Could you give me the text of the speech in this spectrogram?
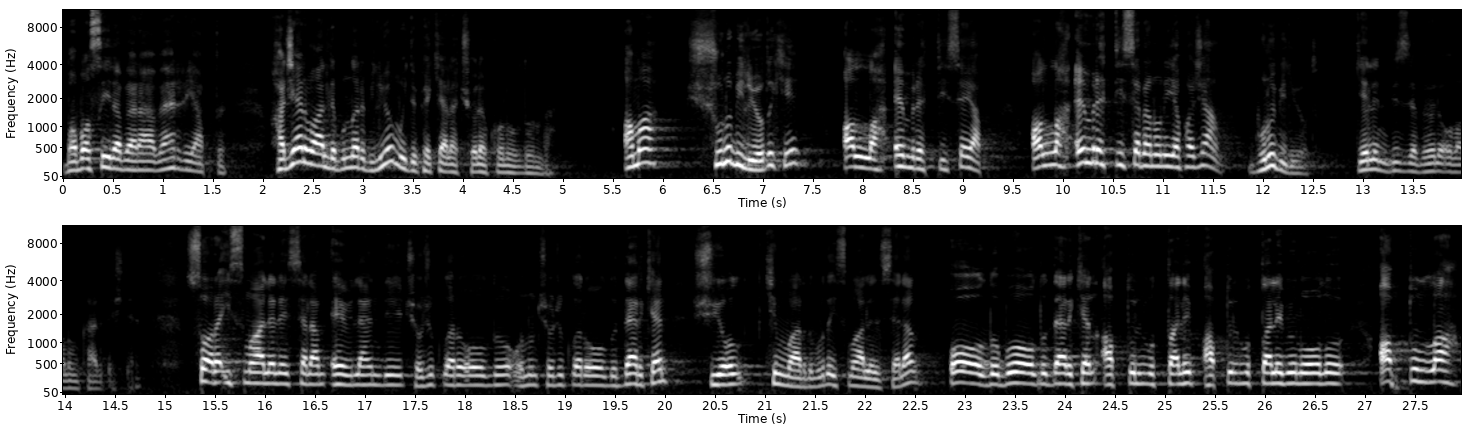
Babasıyla beraber yaptı. Hacer Valide bunları biliyor muydu pekala çöle konulduğunda? Ama şunu biliyordu ki Allah emrettiyse yap. Allah emrettiyse ben onu yapacağım. Bunu biliyordu. Gelin biz de böyle olalım kardeşlerim. Sonra İsmail Aleyhisselam evlendi, çocukları oldu, onun çocukları oldu derken şu yol kim vardı burada? İsmail Aleyhisselam. O oldu, bu oldu derken Abdülmuttalip, Abdülmuttalib'in oğlu Abdullah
